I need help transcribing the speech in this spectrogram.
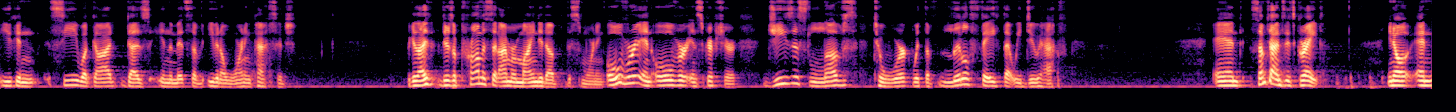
you can see what God does in the midst of even a warning passage. Because I, there's a promise that I'm reminded of this morning. Over and over in Scripture, Jesus loves to work with the little faith that we do have. And sometimes it's great. You know, and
